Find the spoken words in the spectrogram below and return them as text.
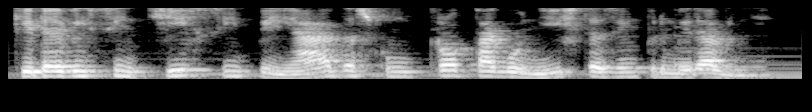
que devem sentir-se empenhadas como protagonistas em primeira linha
